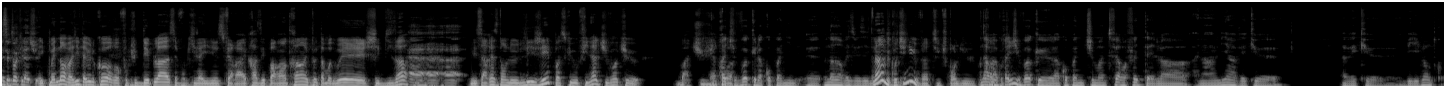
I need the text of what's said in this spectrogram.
c'est toi qui l'as tué. Et que maintenant vas-y t'as eu le corps, faut que tu le déplaces, faut qu'il aille se faire écraser par un train, et toi t'es en mode ouais c'est bizarre, Euh, euh, euh, mais ça reste dans le léger parce qu'au final tu vois que bah tu. Et après, quoi. tu vois que la compagnie, euh, non, non, vas-y, vas-y. Non mais continue, bah, tu, tu parles du. Non, train, mais après, continue. tu vois que la compagnie de chemin de fer, en fait, elle a, elle a un lien avec, euh, avec, euh, Billy Land, quoi.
